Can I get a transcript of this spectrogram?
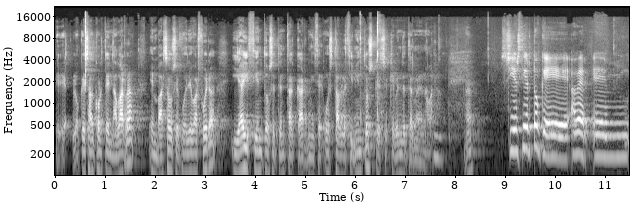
eh, lo que es al corte en Navarra, envasado se puede llevar fuera y hay 170 carniceros o establecimientos que, se, que venden ternera en Navarra. Mm. ¿eh? Sí es cierto que, a ver, em,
